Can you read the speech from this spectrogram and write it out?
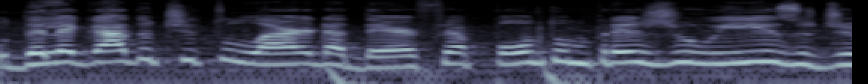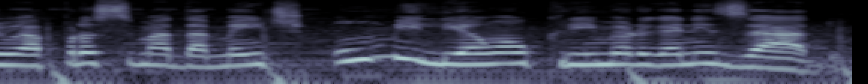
O delegado titular da DERF aponta um prejuízo de aproximadamente um milhão ao crime organizado.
